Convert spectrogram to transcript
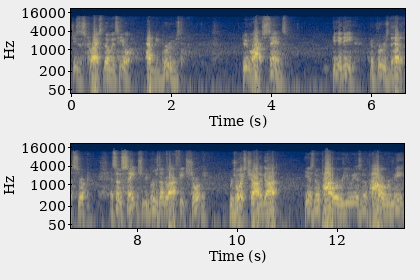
Jesus Christ, though his heel had to be bruised due to our sins, he indeed bruised the head of the serpent. And so Satan should be bruised under our feet shortly. Rejoice, child of God. He has no power over you. He has no power over me.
